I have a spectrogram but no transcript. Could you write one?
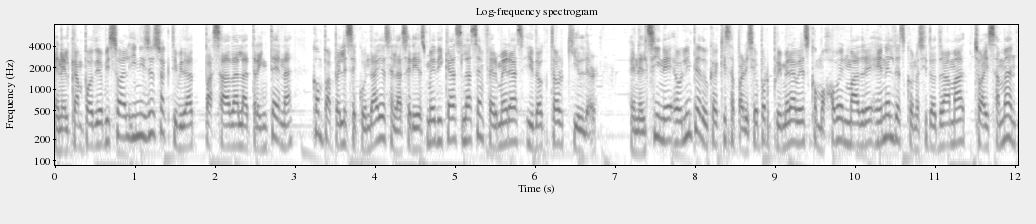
En el campo audiovisual inició su actividad pasada la treintena, con papeles secundarios en las series médicas Las Enfermeras y Dr. Killer. En el cine, Olympia Dukakis apareció por primera vez como joven madre en el desconocido drama Twice a Man,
